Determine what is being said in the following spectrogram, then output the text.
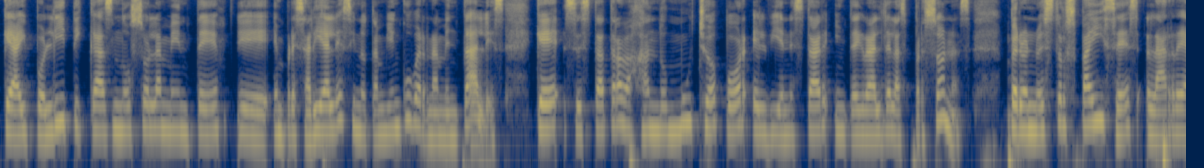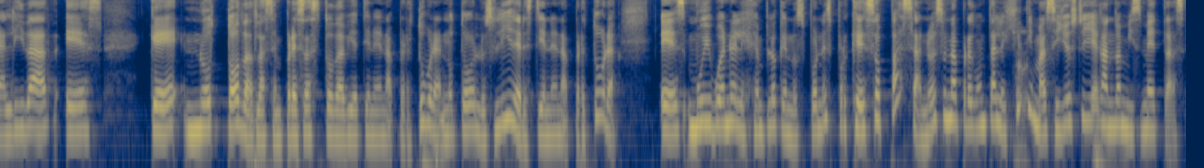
que hay políticas no solamente eh, empresariales, sino también gubernamentales que se está trabajando mucho por el bienestar integral de las personas. Pero en nuestros países la realidad es que no todas las empresas todavía tienen apertura, no todos los líderes tienen apertura. Es muy bueno el ejemplo que nos pones porque eso pasa, ¿no? Es una pregunta legítima. Si yo estoy llegando a mis metas,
